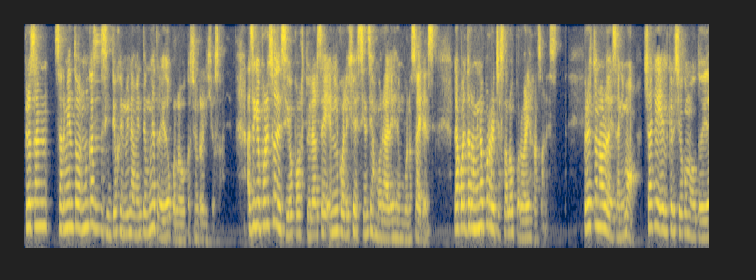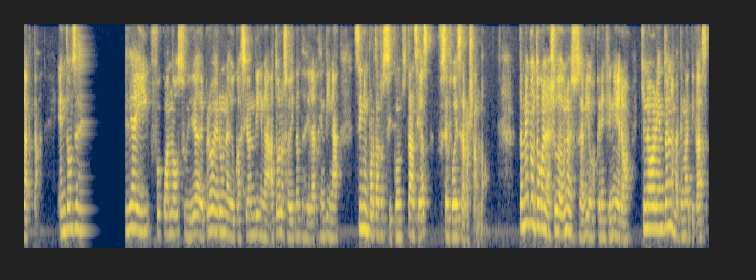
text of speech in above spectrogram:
pero San Sarmiento nunca se sintió genuinamente muy atraído por la vocación religiosa. Así que por eso decidió postularse en el Colegio de Ciencias Morales en Buenos Aires, la cual terminó por rechazarlo por varias razones. Pero esto no lo desanimó, ya que él creció como autodidacta. Entonces, desde ahí fue cuando su idea de proveer una educación digna a todos los habitantes de la Argentina, sin importar sus circunstancias, se fue desarrollando. También contó con la ayuda de uno de sus amigos, que era ingeniero, quien lo orientó en las matemáticas,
